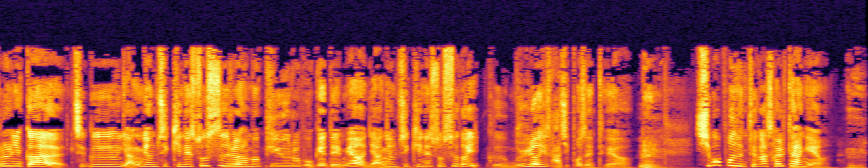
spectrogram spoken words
그러니까 지금 양념치킨의 소스를 한번 비율을 보게 되면 양념치킨의 소스가 그 물엿이 40%예요. 네. 15%가 설탕이에요. 음.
